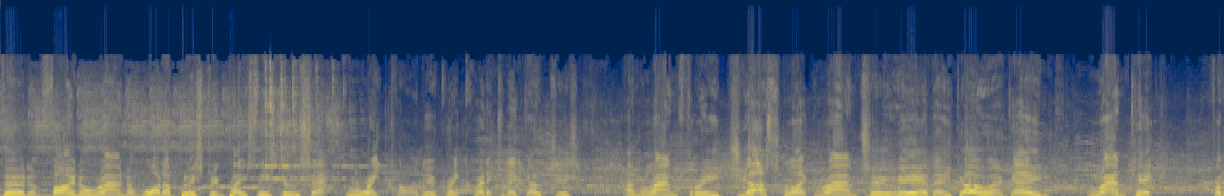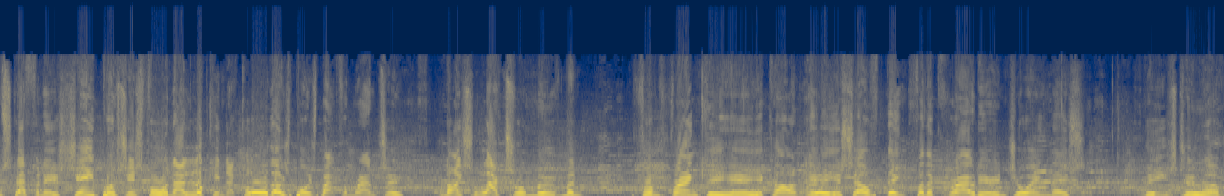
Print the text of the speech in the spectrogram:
Third and final round, and what a blistering pace these two have set. Great cardio, great credit to their coaches. And round three, just like round two. Here they go again. Round kick from Stephanie. She pushes forward now, looking to claw those points back from round two. Nice lateral movement from Frankie here. You can't hear yourself think for the crowd here enjoying this. These two have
